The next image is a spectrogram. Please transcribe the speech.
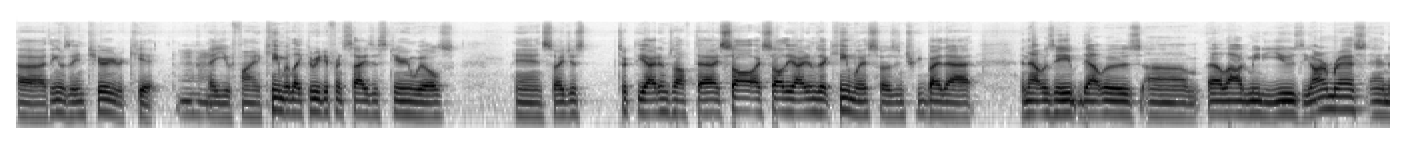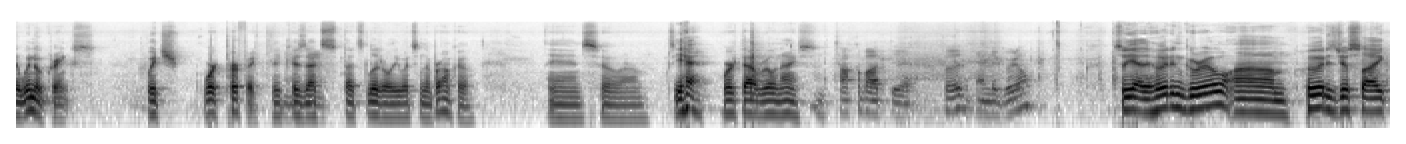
Uh, I think it was an interior kit mm -hmm. that you find. It came with like three different sizes steering wheels, and so I just took the items off that. I saw I saw the items that came with, so I was intrigued by that and that was a that was um, that allowed me to use the armrest and the window cranks, which worked perfect because mm -hmm. that's that's literally what's in the Bronco, and so, um, so yeah, worked out real nice. Talk about the hood and the grill. So yeah, the hood and grill. Um, hood is just like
